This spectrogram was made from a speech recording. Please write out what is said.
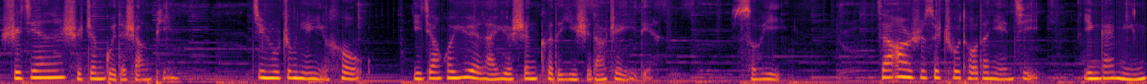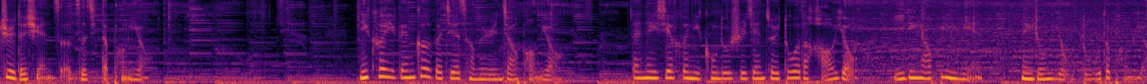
时间是珍贵的商品，进入中年以后，你将会越来越深刻地意识到这一点。所以，在二十岁出头的年纪，应该明智地选择自己的朋友。你可以跟各个阶层的人交朋友，但那些和你共度时间最多的好友，一定要避免那种有毒的朋友，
